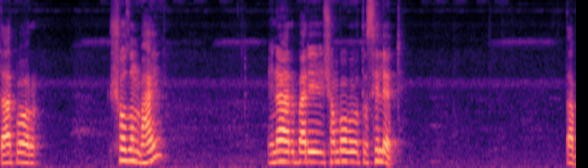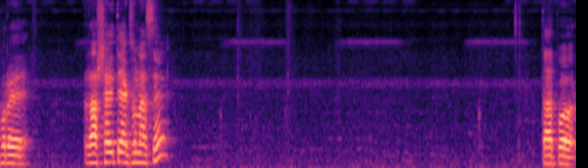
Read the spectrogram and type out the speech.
তারপর সজন ভাই। এনার বাড়ি সম্ভবত সিলেট। তারপরে রাজশাহীতে একজন আছে। তারপর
